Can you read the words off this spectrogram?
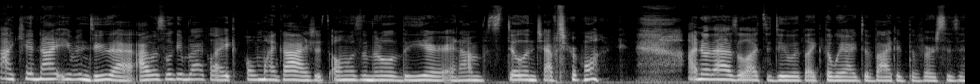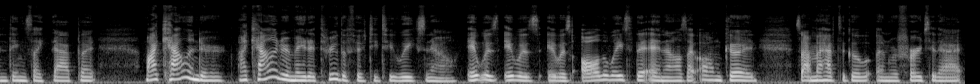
I cannot even do that. I was looking back like, oh my gosh, it's almost the middle of the year and I'm still in chapter one. I know that has a lot to do with like the way I divided the verses and things like that, but my calendar, my calendar made it through the 52 weeks now. It was it was it was all the way to the end. And I was like, "Oh, I'm good." So I'm going to have to go and refer to that.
